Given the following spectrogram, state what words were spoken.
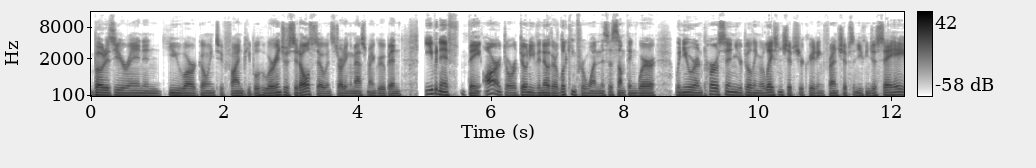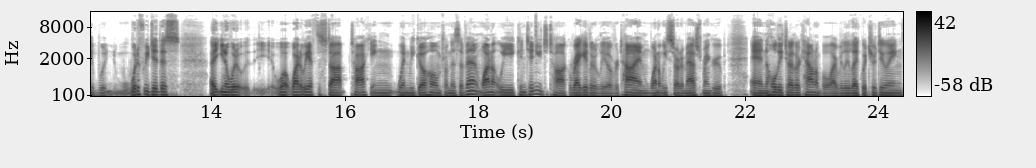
boat as you're in and you are going to find people who are interested also in starting a mastermind group. And even if they aren't or don't even know they're looking for one this is something where when you are in person you're building relationships you're creating friendships and you can just say hey what if we did this? Uh, you know what, why do we have to stop talking when we go home from this event? Why don't we continue to talk regularly over time? Why don't we start a mastermind group and hold each other accountable I really like what you're doing.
